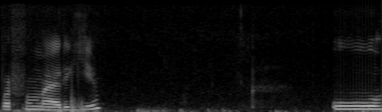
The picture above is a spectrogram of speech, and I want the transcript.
парфумерії, у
